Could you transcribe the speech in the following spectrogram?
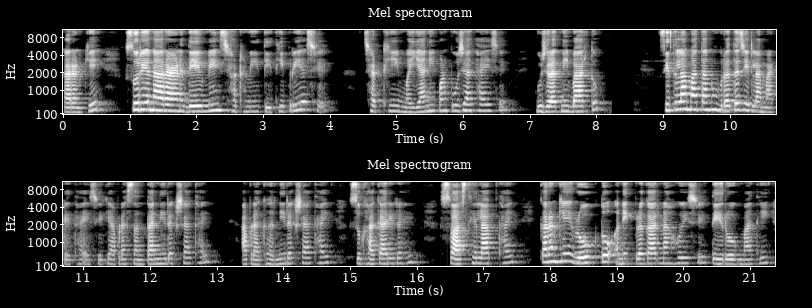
કારણ કે સૂર્યનારાયણ દેવને છઠની તિથિ પ્રિય છે. છઠ્ઠી મૈયાની પણ પૂજા થાય છે. ગુજરાતની બહાર તો શીતલા માતાનું વ્રત જ એટલા માટે થાય છે કે આપણા સંતાનની રક્ષા થાય, આપણા ઘરની રક્ષા થાય, સુખાકારી રહે, સ્વાસ્થ્ય લાભ થાય કારણ કે રોગ તો અનેક પ્રકારના હોય છે. તે રોગમાંથી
